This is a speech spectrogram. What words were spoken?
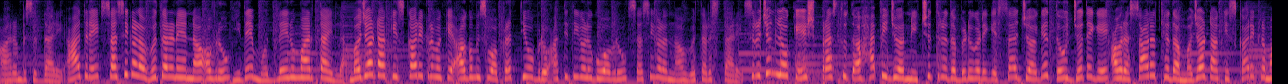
ಆರಂಭಿಸಿದ್ದಾರೆ. ಆದರೆ ಸಸಿಗಳ ವಿತರಣೆಯನ್ನ ಅವರು ಇದೇ ಮೊದಲೇನು ಮಾಡ್ತಾ ಇಲ್ಲ. ಮಜಾ ಟಾಕೀಸ್ ಕಾರ್ಯಕ್ರಮಕ್ಕೆ ಆಗಮಿಸುವ ಪ್ರತಿಯೊಬ್ಬರು ಅತಿಥಿಗಳಿಗೂ ಅವರು ಸಸಿಗಳನ್ನ ವಿತರಿಸುತ್ತಾರೆ ಸೃಜನ್ ಲೋಕೇಶ್ ಪ್ರಸ್ತುತ ಹ್ಯಾಪಿ ಜರ್ನಿ ಚಿತ್ರದ ಬಿಡುಗಡೆಗೆ ಸಜ್ಜಾಗಿದ್ದು ಜೊತೆಗೆ ಅವರ ಸಾರಥ್ಯದ ಮಜಾ ಟಾಕೀಸ್ ಕಾರ್ಯಕ್ರಮ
